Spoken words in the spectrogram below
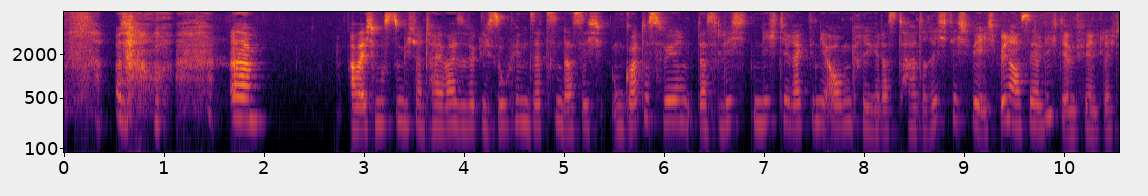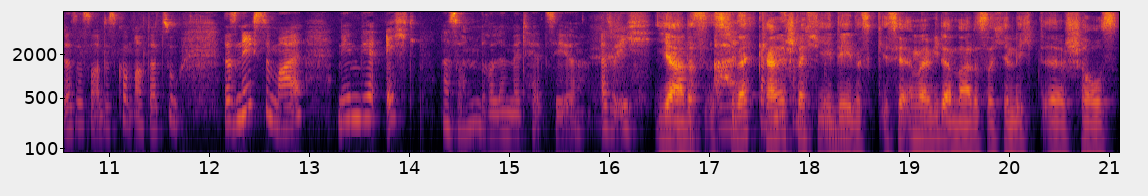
also, ähm, aber ich musste mich dann teilweise wirklich so hinsetzen, dass ich um Gottes Willen das Licht nicht direkt in die Augen kriege. Das tat richtig weh. Ich bin auch sehr lichtempfindlich, das, ist, das kommt noch dazu. Das nächste Mal nehmen wir echt eine Sonnenbrille mit, Herr Zehe. Also ich. Ja, das ist Ah, ist vielleicht ganz, keine ganz schlechte schlimm. Idee. Das ist ja immer wieder mal, dass solche Lichtshows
